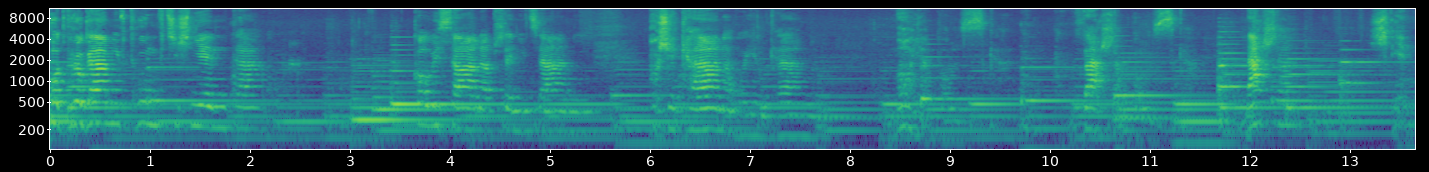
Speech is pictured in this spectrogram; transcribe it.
pod wrogami w tłum wciśnięta, kołysana pszenicami, posiekana wojenkami. Moja Polska, wasza Polska, nasza święta.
